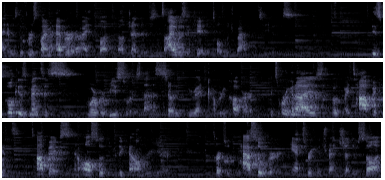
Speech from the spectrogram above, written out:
and it was the first time ever I had thought about gender since I was a kid and told which bathroom to use. This book is meant as more of a resource, not necessarily to be read cover to cover. It's organized both by topic and topics and also through the calendar year. It starts with Passover, answering the transgender son,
